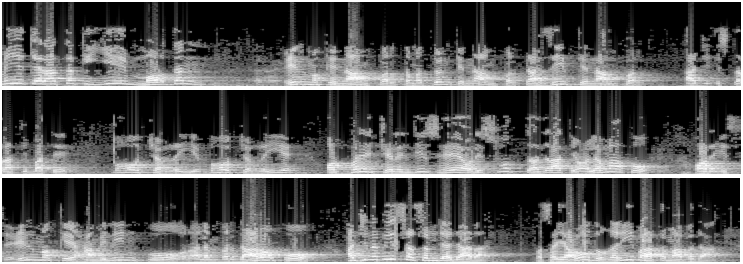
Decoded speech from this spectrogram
میں یہ کہہ رہا تھا کہ یہ مردن علم کے نام پر، تمدن کے نام پر، تہذیب کے نام پر آج اس طرح کی باتیں بہت چل رہی ہے بہت چل رہی ہے اور بڑے چیلنجز ہیں اور اس وقت حضرات علماء کو اور اس علم کے حاملین کو اور علم برداروں کو اجنبی سا سمجھا جا رہا ہے۔ بس یعود غریب آکما بدا۔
